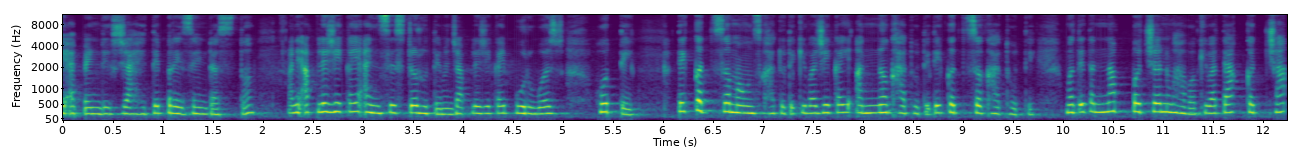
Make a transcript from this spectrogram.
हे अपेंडिक्स जे आहे ते प्रेझेंट असतं. आणि आपले जे काही ॲन्सेस्टर होते म्हणजे आपले जे काही पूर्वज होते ते कच्चं मांस खात होते किंवा जे काही अन्न खात होते ते कच्चं खात होते. मग ते त्यांना पचन व्हावं किंवा त्या कच्च्या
